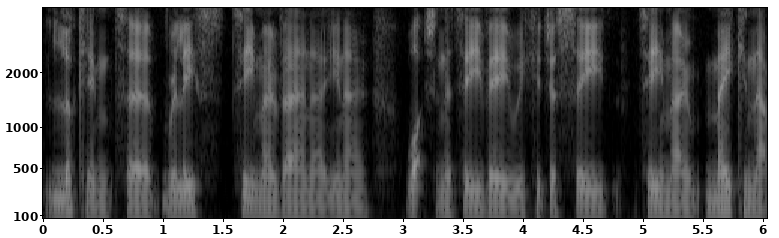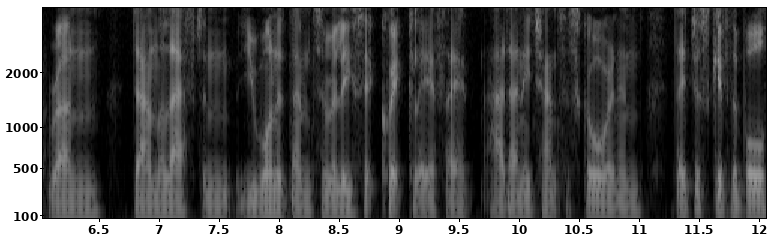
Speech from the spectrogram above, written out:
looking to release Timo Werner. You know, watching the TV, we could just see Timo making that run down the left, and you wanted them to release it quickly if they had any chance of scoring. And they just give the ball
